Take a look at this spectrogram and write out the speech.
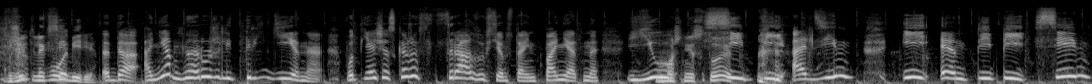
в жителях Вот. Сибири. Да, они обнаружили три гена. Вот я сейчас скажу, сразу всем станет понятно. Может, не стоит? UCP1, ENPP7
